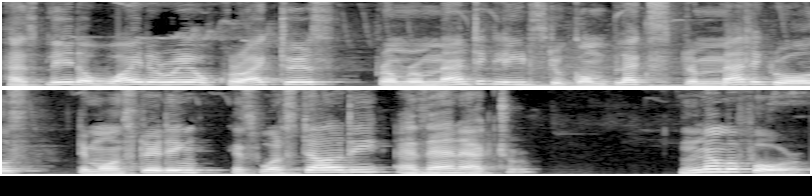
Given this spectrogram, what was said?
has played a wide array of characters from romantic leads to complex dramatic roles, demonstrating his versatility as an actor. Number 4.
